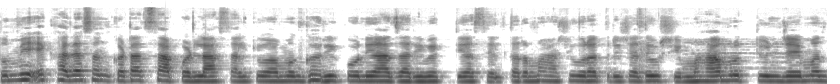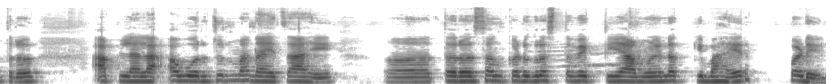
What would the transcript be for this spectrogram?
तुम्ही एखाद्या संकटात सापडला असाल किंवा मग घरी कोणी आजारी व्यक्ती असेल तर महाशिवरात्रीच्या दिवशी महामृत्युंजय मंत्र आपल्याला आवर्जून म्हणायचा आहे. तर संकटग्रस्त व्यक्ती यामुळे नक्की बाहेर पडेल.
